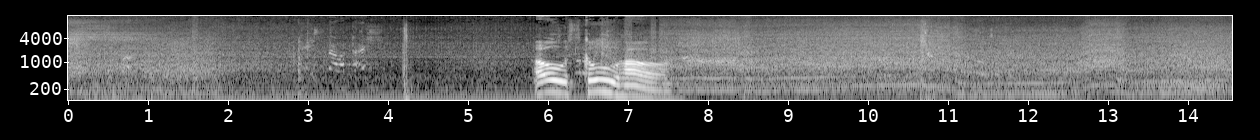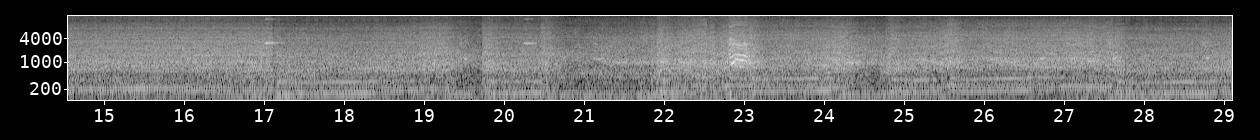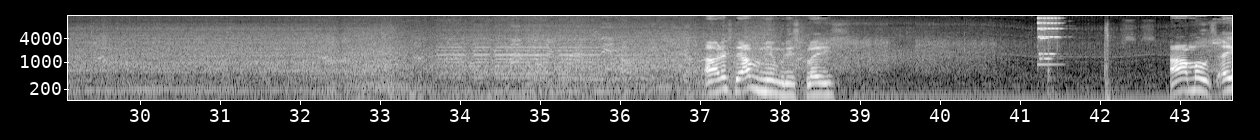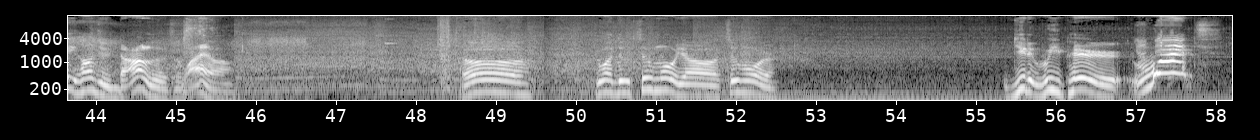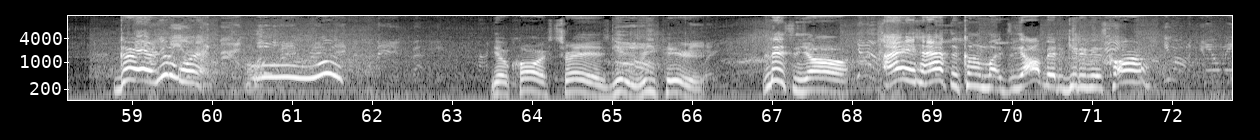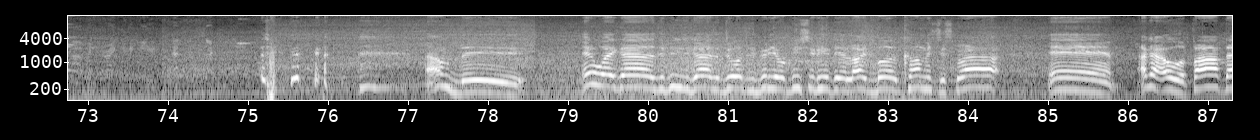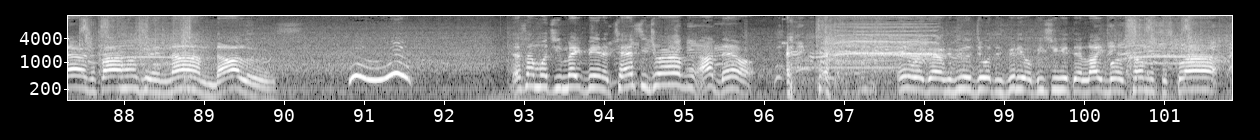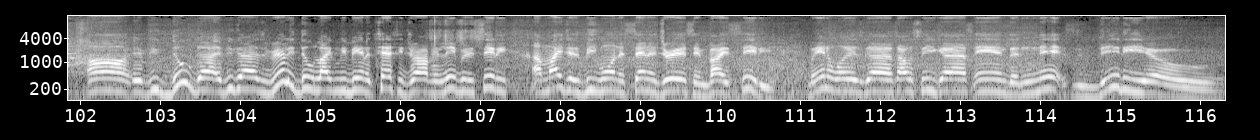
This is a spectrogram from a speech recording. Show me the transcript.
Old school hall. Oh, this I remember this place. Almost eight hundred dollars. Wow. Oh, we want to do two more, y'all. Two more. Get it repaired. What? Girl, you the one. Ooh. Your car's trash. Get it repaired. Listen, y'all. I ain't have to come. Y'all better get in this car. You wanna kill me? I'm dead. Anyway, guys, if you guys enjoyed this video, be sure to hit that like button, comment, subscribe. And I got over $5,509. Woo, woo. That's how much you make being a taxi driver? I doubt. anyway, guys, if you enjoyed this video, be sure to hit that like button, comment, subscribe. Uh, if you do, guys, if you guys really do like me being a taxi driver in Liberty City, I might just be one in San Andreas and Vice City. But anyways, guys, I will see you guys in the next video.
